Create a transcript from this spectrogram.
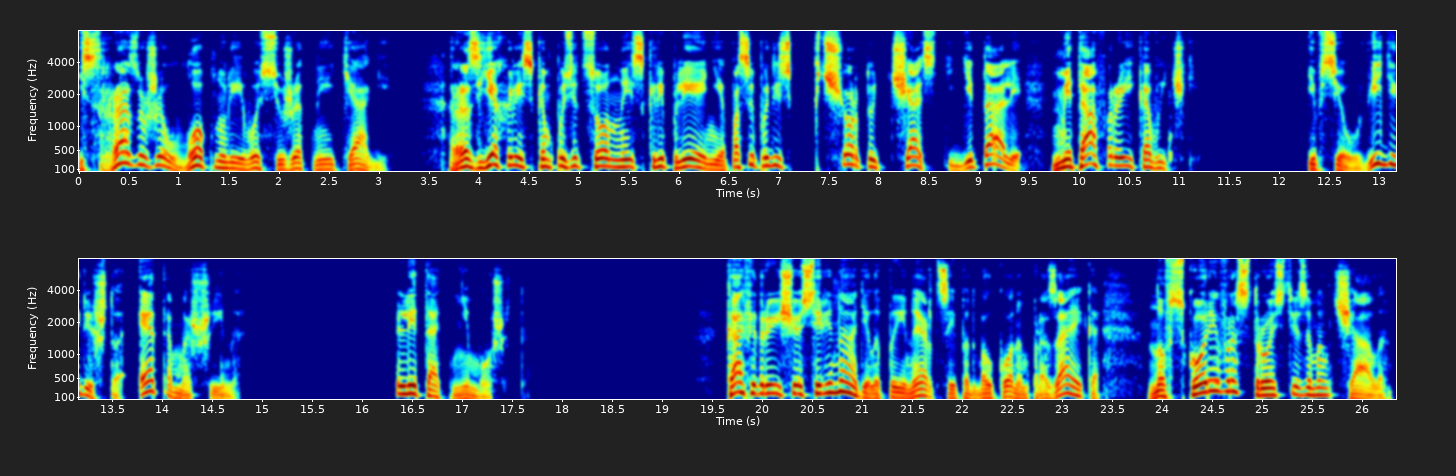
И сразу же лопнули его сюжетные тяги. Разъехались композиционные скрепления, посыпались к черту части, детали, метафоры и кавычки. И все увидели, что эта машина летать не может. Кафедра еще серенадила по инерции под балконом прозаика, но вскоре в расстройстве замолчала.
